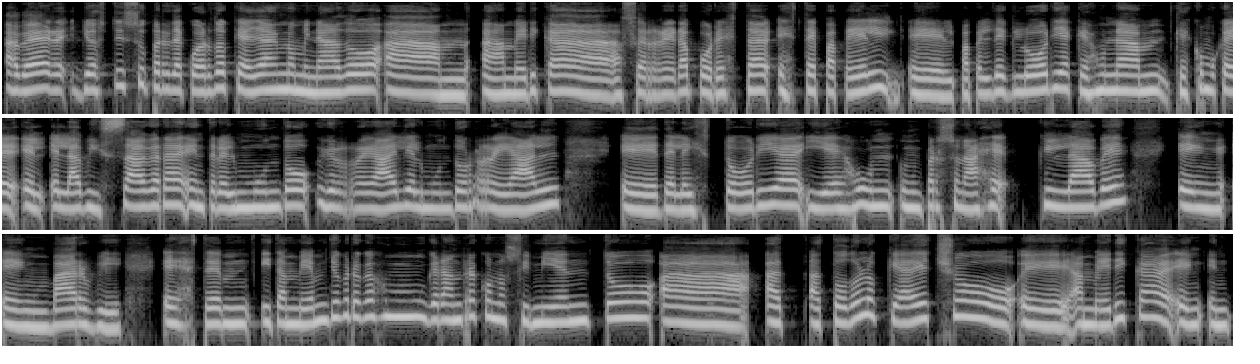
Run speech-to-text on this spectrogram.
A ver, yo estoy súper de acuerdo que hayan nominado a, América Ferrera por esta, este papel, el papel de Gloria, que es una, que es como que el, la bisagra entre el mundo irreal y el mundo real eh, de la historia, y es un, un personaje clave en, en, Barbie. Este, y también yo creo que es un gran reconocimiento a, a, todo lo que ha hecho eh, América en, en,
